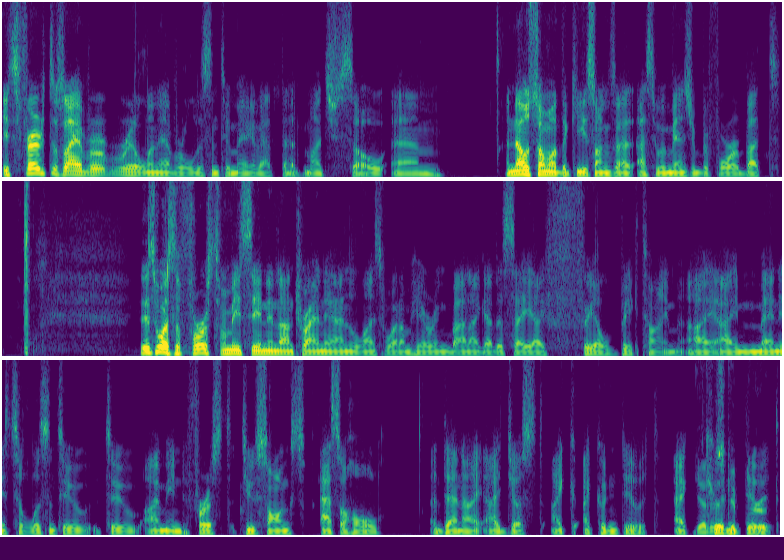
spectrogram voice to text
it's fair to say I've really never listened to Megadeth that much. So um, I know some of the key songs, as we mentioned before, but this was the first for me sitting down trying to analyze what I'm hearing. But and I gotta say, I failed big time. I, I managed to listen to to I mean the first two songs as a whole, and then I I just I, I couldn't do it. I to couldn't do through it.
